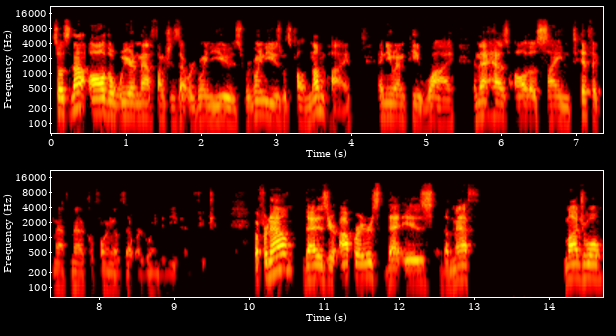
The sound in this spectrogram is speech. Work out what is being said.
So it's not all the weird math functions that we're going to use. We're going to use what's called NumPy, N-U-M-P-Y, and that has all those scientific mathematical formulas that we're going to need in the future. But for now, that is your operators. That is the math module.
